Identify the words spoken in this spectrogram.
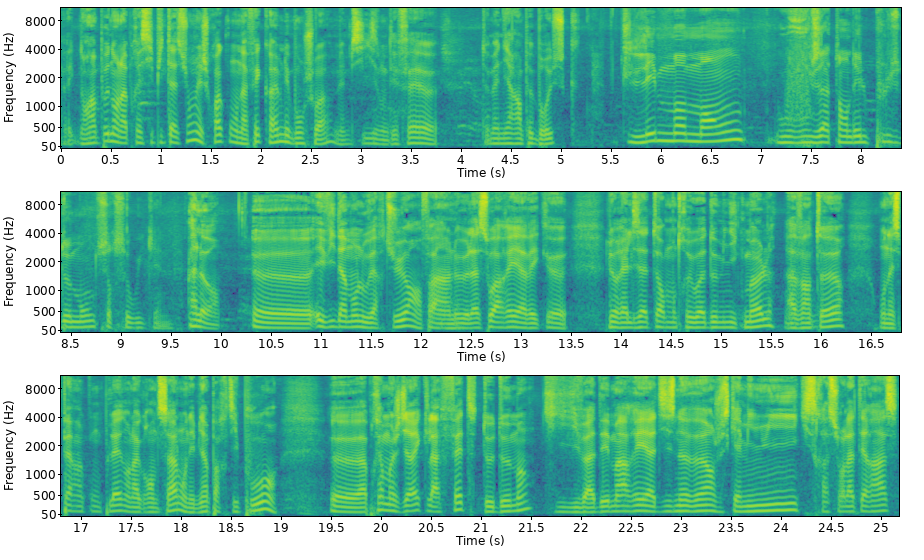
avec, dans, un peu dans la précipitation. Mais je crois qu'on a fait quand même les bons choix, même s'ils ont été faits euh, de manière un peu brusque. Les moments où vous attendez le plus de monde sur ce week-end? Alors, euh, évidemment l'ouverture, enfin le- la soirée avec euh, le réalisateur montreuillois Dominique Moll à Mhm. 20h. On espère un complet dans la grande salle, on est bien parti pour. Euh, après, moi je dirais que la fête de demain, qui va démarrer à 19h jusqu'à minuit, qui sera sur la terrasse,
